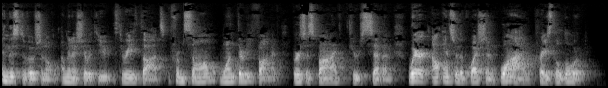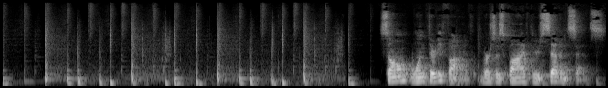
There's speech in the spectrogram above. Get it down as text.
In this devotional, I'm going to share with you three thoughts from Psalm 135, verses 5 through 7, where I'll answer the question, why praise the Lord? Psalm 135, verses 5 through 7 says,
